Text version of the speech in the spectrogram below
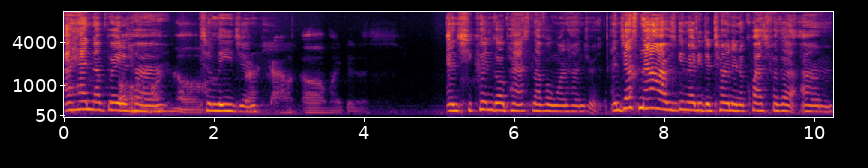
I hadn't upgraded Oh, her no. to Legion. Oh my goodness. and she couldn't go past level 100. And just now, I was getting ready to turn in a quest for the um,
